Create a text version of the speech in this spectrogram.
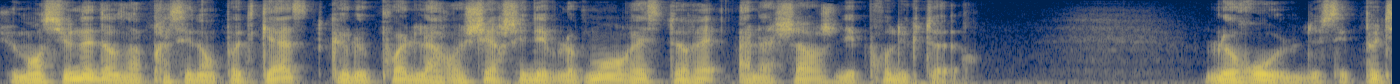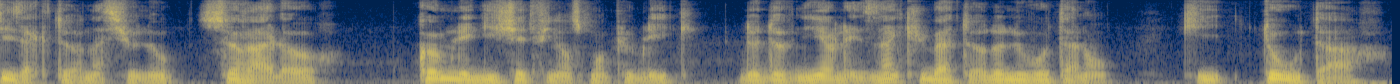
Je mentionnais dans un précédent podcast que le poids de la recherche et développement resterait à la charge des producteurs. Le rôle de ces petits acteurs nationaux sera alors comme les guichets de financement public, de devenir les incubateurs de nouveaux talents, qui, tôt ou tard,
